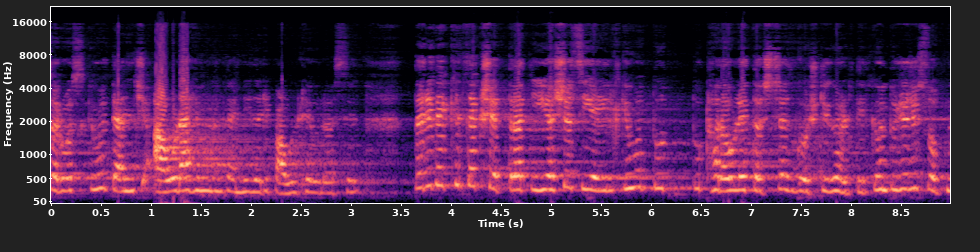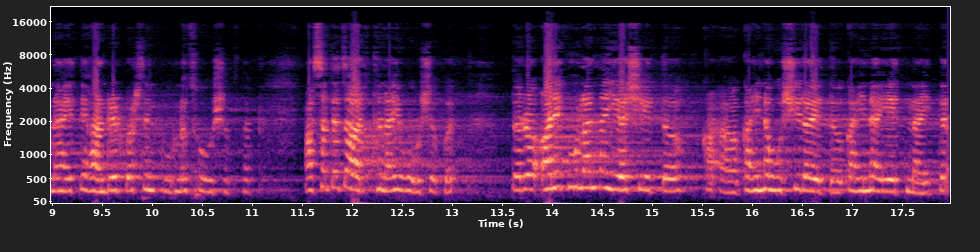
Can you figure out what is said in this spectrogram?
सर्वस्व किंवा त्यांची आवड आहे म्हणून त्यांनी जरी पाऊल ठेवलं असेल तरी देखील त्या क्षेत्रात यशच येईल किंवा तू तू ठरवले तशाच गोष्टी घडतील किंवा तुझे जे स्वप्न आहे ते हंड्रेड पर्सेंट पूर्णच होऊ शकतात. असा त्याचा अर्थ नाही होऊ शकत. तर अनेक मुलांना यश येतं काहींना उशिरा येतं काहींना येत नाही. तर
